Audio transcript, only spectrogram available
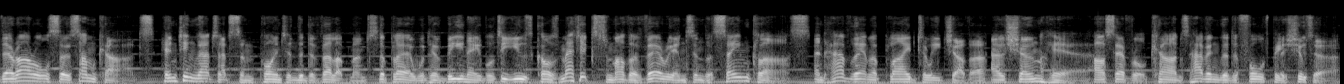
There are also some cards hinting that at some point in the development the player would have been able to use cosmetics from other variants in the same class and have them applied to each other as shown here are several cards having the default pea shooter,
